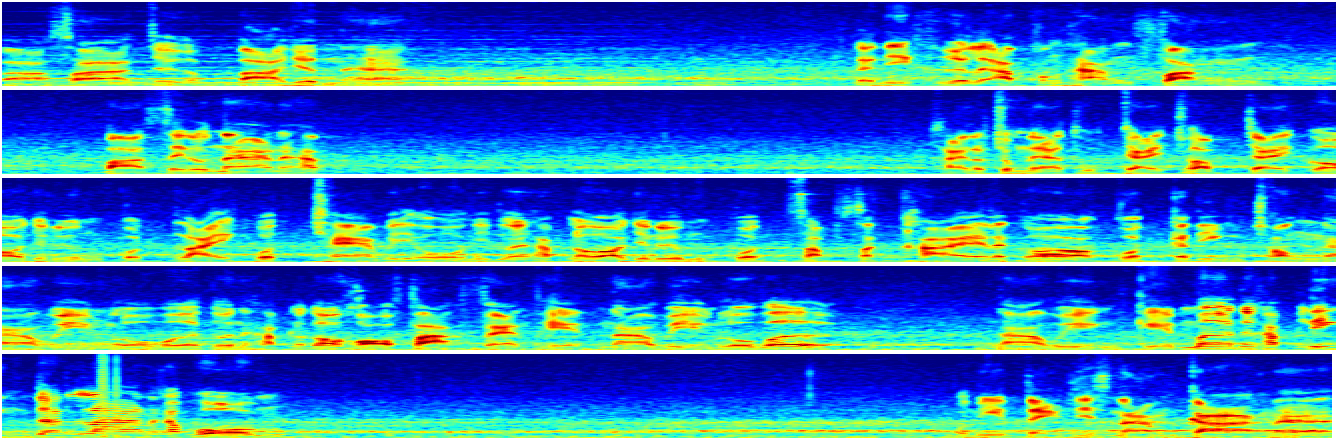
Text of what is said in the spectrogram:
บาซ่าเจอกับบาเยิร์นนะฮะและนี่คือไลน์อัพของทางฝั่งบาร์เซโลนานะครับ ใครรับชมแล้วถูกใจชอบใจก็อย่าลืมกดไลค์กดแชร์วิดีโอนี้ด้วยครับ แล้วก็อย่าลืมกด Subscribe แล้วก็กดกระดิ่งช่องนาเวงโลเวอร์ด้วยนะครับ แล้วก็ขอฝากแฟนเพจนาเวงโลเวอร์นาเวงเกมเมอร์ด้วยครับ ลิงก์ด้านล่างนะครับผม วันนี้เตะที่สนามกลางนะฮะ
